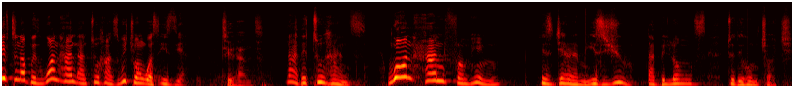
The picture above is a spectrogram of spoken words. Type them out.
lifting up with one hand and two hands, which one was easier? Two hands. Now, the two hands. One hand from him is Jeremy, is you that belongs to the home church.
